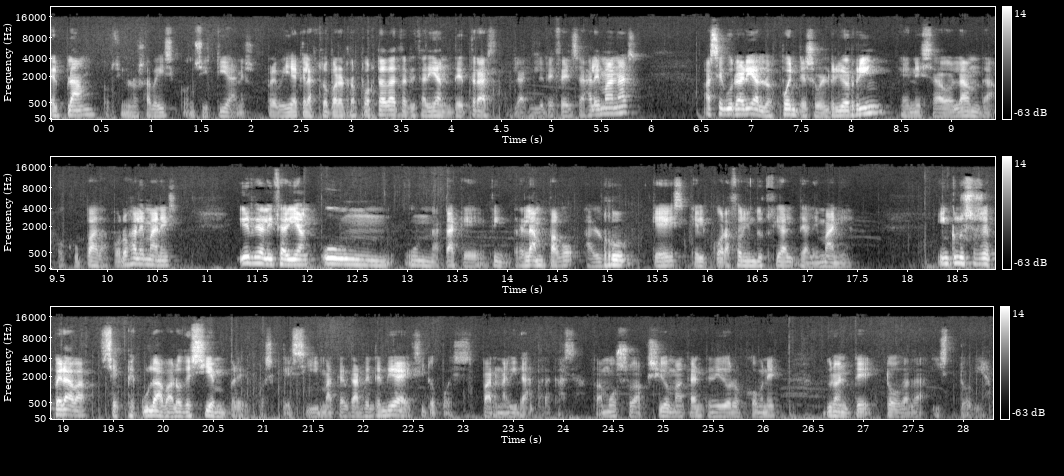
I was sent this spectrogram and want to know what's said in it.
El plan, por si no lo sabéis, consistía en eso. Preveía que las tropas transportadas aterrizarían detrás de las defensas alemanas asegurarían los puentes sobre el río Rin, en esa Holanda ocupada por los alemanes, y realizarían un, ataque, en fin, relámpago al Ruhr, que es el corazón industrial de Alemania. Incluso se esperaba, se especulaba lo de siempre, pues que si Garden tendría éxito, pues para Navidad, para casa. Famoso axioma que han tenido los jóvenes durante toda la historia.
